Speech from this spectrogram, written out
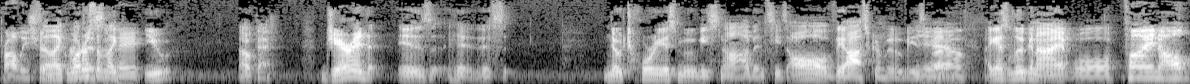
probably should. So, like, what are some like you? Okay, Jared is hi this notorious movie snob and sees all of the Oscar movies. Yeah. but I guess Luke and I will Fine, I'll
